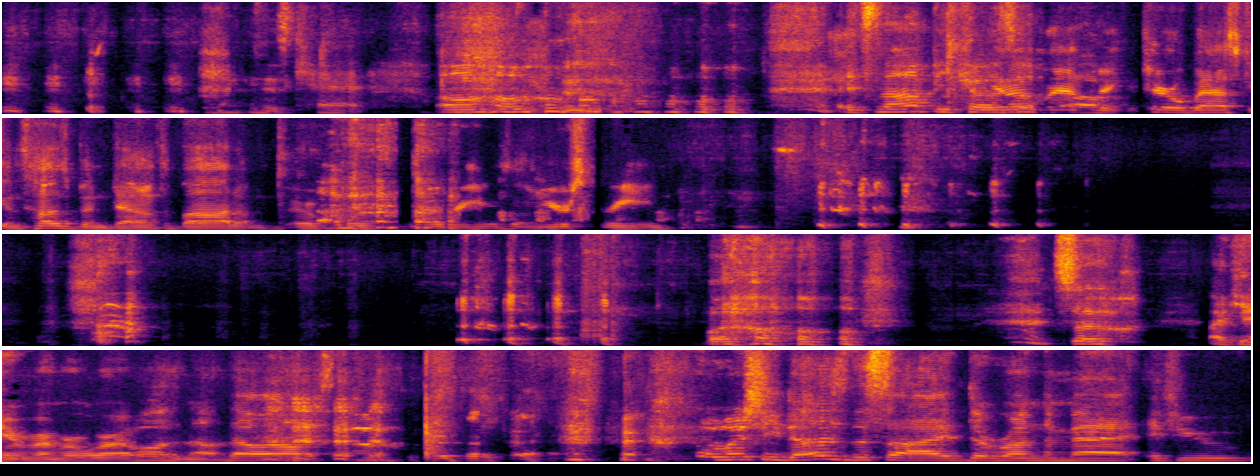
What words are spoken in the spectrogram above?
his cat um, it's not You're because not of, uh, Carole Baskin's husband down at the bottom, or, or whoever he is on your screen. But so I can't remember where I was now. No, um, so, so when she does decide to run the mat, if you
